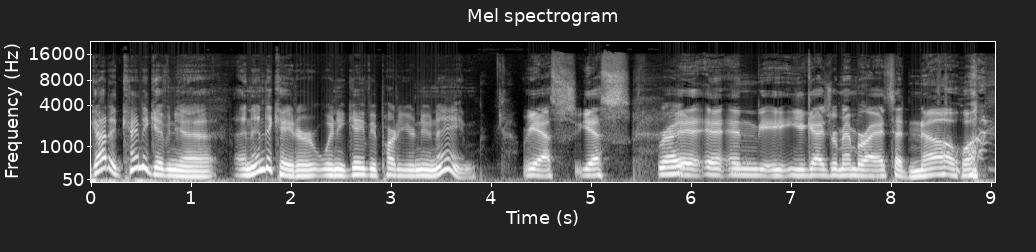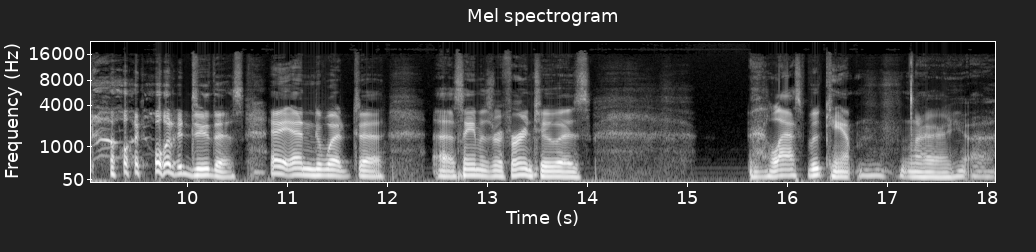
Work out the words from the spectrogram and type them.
God had kind of given you an indicator when he gave you part of your new name. Yes, yes, right. And, and you guys remember I said no, no, I don't want to do this. Hey, and what uh, uh, Sam is referring to is last boot camp, uh, uh,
